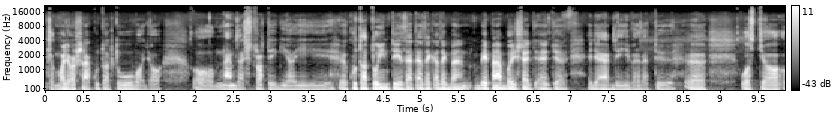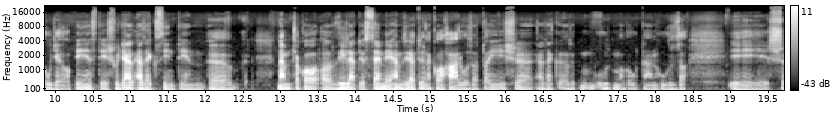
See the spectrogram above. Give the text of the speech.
csak Magyarságkutató, vagy a, a Nemzet Stratégiai Kutatóintézet, ezek, ezekben éppen abban is egy, egy, egy erdélyi vezető osztja ugye a pénzt, és hogy e-, ezek szintén nem csak az illető személy, hanem az illetőnek a hálózatai is ezek maga után húzza. És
